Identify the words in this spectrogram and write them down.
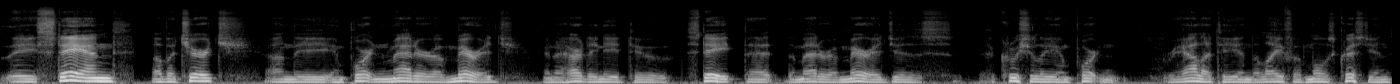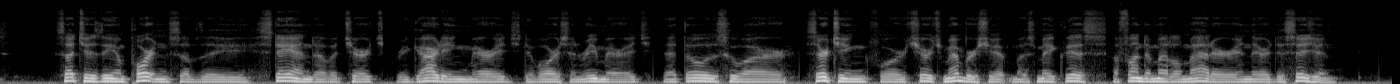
The stand of a church on the important matter of marriage, and I hardly need to state that the matter of marriage is a crucially important reality in the life of most Christians. Such is the importance of the stand of a church regarding marriage, divorce, and remarriage that those who are searching for church membership must make this a fundamental matter in their decision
